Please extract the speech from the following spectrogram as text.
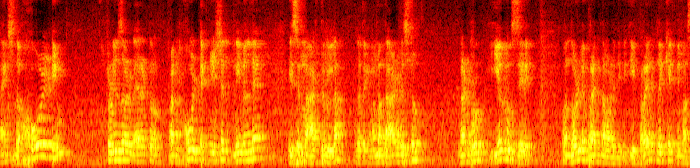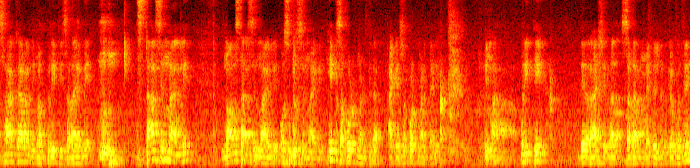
thanks the whole team producer director and whole technician ನೀವಿಲ್ಲದೆ ಈ ಸಿನಿಮಾ ಆಗ್ತಿರಲಿಲ್ಲ. ಜೊತೆಗೆ ನಮ್ಮಂಥ ಆರ್ಟಿಸ್ಟು ನಟರು ಎಲ್ಲರೂ ಸೇರಿ ಒಂದು ಒಳ್ಳೆ ಪ್ರಯತ್ನ ಮಾಡಿದ್ದೀವಿ. ಈ ಪ್ರಯತ್ನಕ್ಕೆ ನಿಮ್ಮ ಸಹಕಾರ, ನಿಮ್ಮ ಪ್ರೀತಿ ಸದಾ ಇರಲಿ. ಸ್ಟಾರ್ ಸಿನಿಮಾ ಆಗಲಿ ನಾನ್ ಸ್ಟಾರ್ ಸಿನಿಮಾ ಆಗಲಿ ಹೊಸಬು ಸಿನಿಮಾ ಆಗಲಿ, ಹೇಗೆ ಸಪೋರ್ಟ್ ಮಾಡ್ತೀರಾ? ಹಾಗೆ ಸಪೋರ್ಟ್ ಮಾಡ್ತಾ ಇರಿ. ನಿಮ್ಮ ಪ್ರೀತಿ, ದೇವರ ಆಶೀರ್ವಾದ ಸದಾ ನಮ್ಮ ಅಂತ ಕೇಳ್ಕೊತೀನಿ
